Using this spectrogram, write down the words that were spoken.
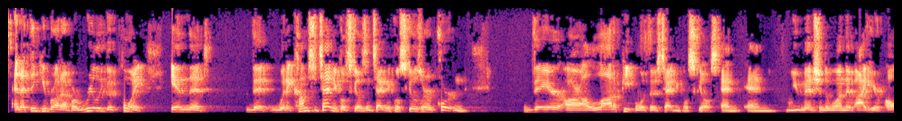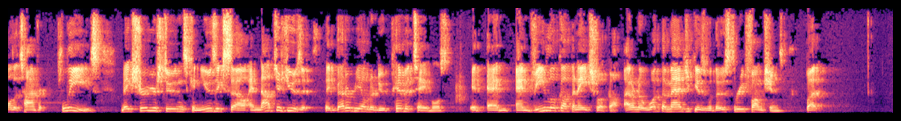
And I think you brought up a really good point in that that when it comes to technical skills, and technical skills are important, there are a lot of people with those technical skills. And, and you mentioned the one that I hear all the time for, please make sure your students can use Excel and not just use it. They better be able to do pivot tables it, and, and VLOOKUP and HLOOKUP. I don't know what the magic is with those three functions, but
